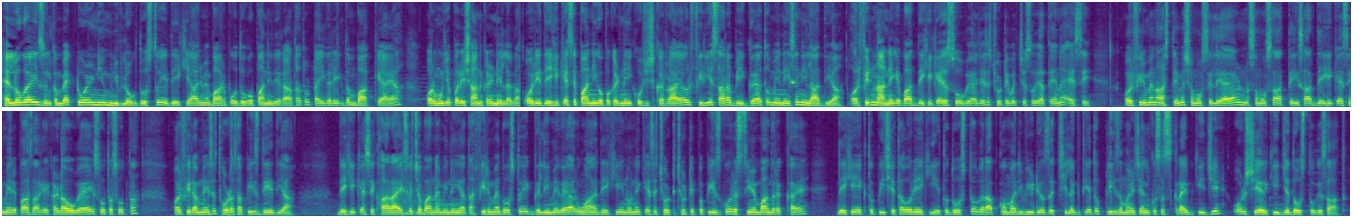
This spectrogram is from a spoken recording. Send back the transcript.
Hello guys welcome back to our new mini vlog दोस्तों। ये देखिए, आज मैं बाहर पौधों को पानी दे रहा था तो टाइगर एकदम भाग के आया और मुझे परेशान करने लगा। और ये देखिए, कैसे पानी को पकड़ने की कोशिश कर रहा है, और फिर ये सारा भीग गया तो मैंने इसे निला दिया। और फिर नहाने के बाद देखिए, कैसे सो गया, जैसे छोटे बच्चे सो जाते हैं ना, ऐसे। और फिर मैं नाश्ते में समोसे ले आया, और समोसा आते ही साथ देखिए, कैसे मेरे पास आके खड़ा हो गया है सोता सोता और फिर हमने इसे थोड़ा सा पीस दे दिया। देखिए, कैसे खा रहा है इसे चबाना भी नहीं आता। फिर मैं दोस्तों, एक गली में गया, और वहाँ देखिए, इन्होंने कैसे छोटे छोटे पपीज़ को रस्सी में बाँध रखा है। देखिए, एक तो पीछे था और एक ये। तो दोस्तों, अगर आपको हमारी वीडियोस अच्छी लगती है तो प्लीज़ हमारे चैनल को सब्सक्राइब कीजिए और शेयर कीजिए दोस्तों के साथ।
